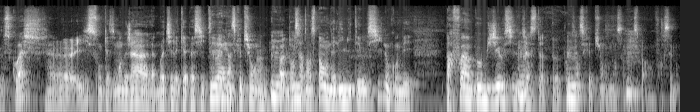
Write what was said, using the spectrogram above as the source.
le squash, euh, ils sont quasiment déjà à la moitié de la capacité Ouais. d'inscription. Mhm. Dans certains sports, on est limité aussi, donc on est parfois un peu obligé aussi de Mhm. dire stop euh, pour les Mhm. inscriptions dans certains sports, forcément.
